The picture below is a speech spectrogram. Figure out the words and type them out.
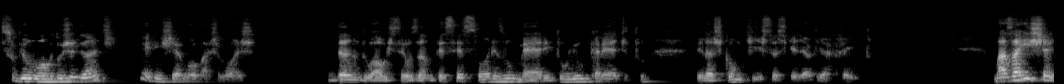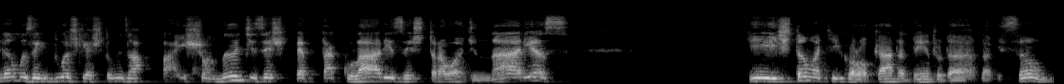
Subiu no ombro do gigante, ele enxergou mais longe, dando aos seus antecessores o mérito e o crédito pelas conquistas que ele havia feito. Mas aí chegamos em duas questões apaixonantes, espetaculares, extraordinárias, que estão aqui colocadas dentro da, da missão,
